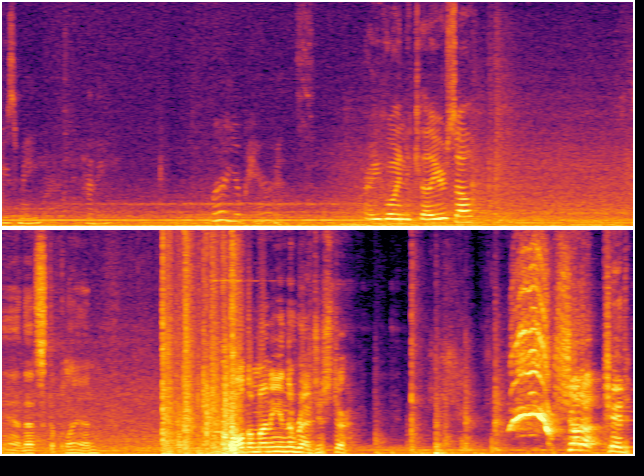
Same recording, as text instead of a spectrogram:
Excuse me, honey. Where are your parents? Are you going to kill yourself? Yeah, that's the plan. All the money in the register. Shut up, kid!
